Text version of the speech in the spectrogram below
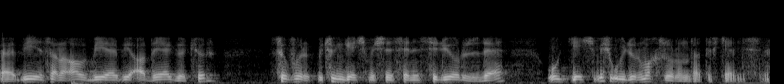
e, bir insanı al bir yer bir adaya götür. Sıfır bütün geçmişini senin siliyoruz de o geçmiş uydurmak zorundadır kendisine.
